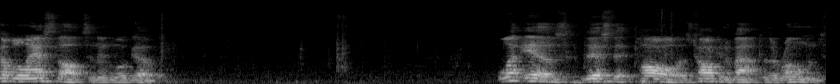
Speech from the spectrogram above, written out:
Couple last thoughts and then we'll go. What is this that Paul is talking about to the Romans?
